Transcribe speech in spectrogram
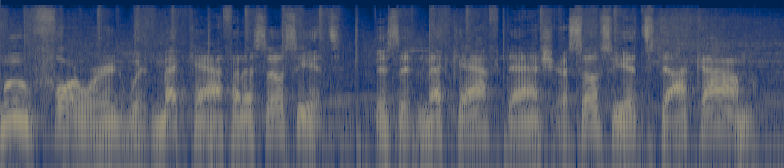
Move forward with Metcalf and Associates. Visit metcalf-associates.com.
